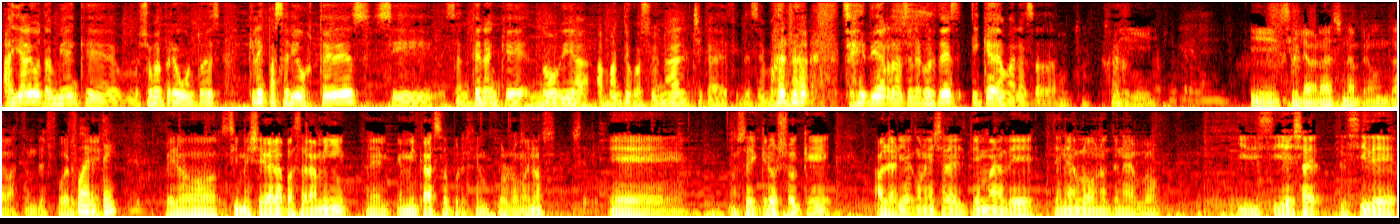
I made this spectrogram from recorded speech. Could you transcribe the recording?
Hay algo también que yo me pregunto, es, ¿qué les pasaría a ustedes si se enteran que novia, amante ocasional, chica de fin de semana, si tiene relaciones con ustedes y queda embarazada? Y, y sí, la verdad es una pregunta bastante fuerte. Fuerte. Pero si me llegara a pasar a mí, en, el- en mi caso, por ejemplo, por lo menos, eh, no sé, creo yo que hablaría con ella del tema de tenerlo o no tenerlo. Y si ella decide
